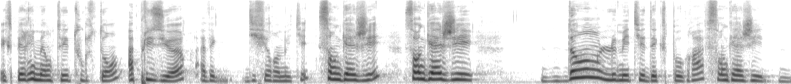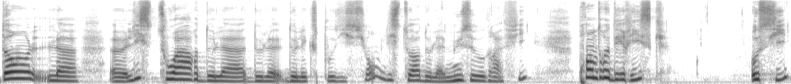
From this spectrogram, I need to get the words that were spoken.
expérimenter tout le temps, à plusieurs, avec différents métiers, s'engager, s'engager dans le métier d'expographe, s'engager dans euh, l'histoire de l'exposition, l'histoire de la muséographie, prendre des risques aussi,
